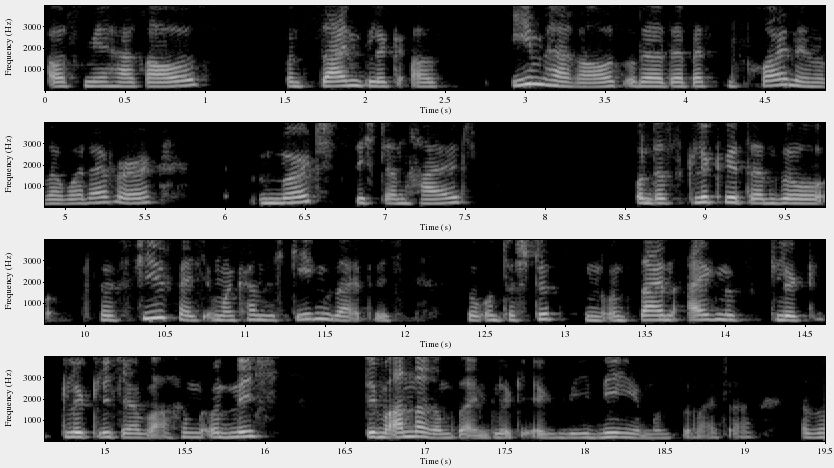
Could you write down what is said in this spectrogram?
aus mir heraus und sein Glück aus ihm heraus oder der besten Freundin oder whatever mergt sich dann halt und das Glück wird dann so vervielfältigt und man kann sich gegenseitig so unterstützen und sein eigenes Glück glücklicher machen und nicht dem anderen sein Glück irgendwie nehmen und so weiter. Also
